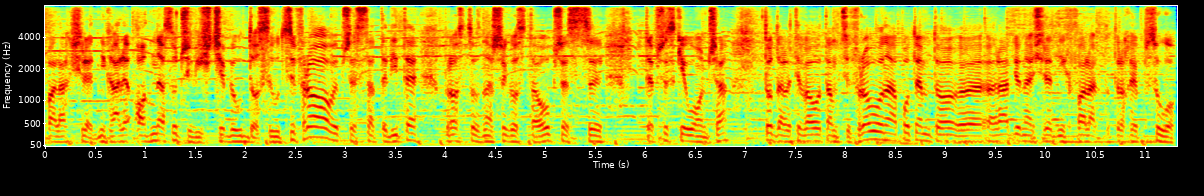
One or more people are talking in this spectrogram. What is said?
falach średnich, ale od nas oczywiście był dosył cyfrowy przez satelitę, prosto z naszego stołu, przez te wszystkie łącza. To dolatywało tam cyfrowo, no a potem to radio na średnich falach to trochę psuło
